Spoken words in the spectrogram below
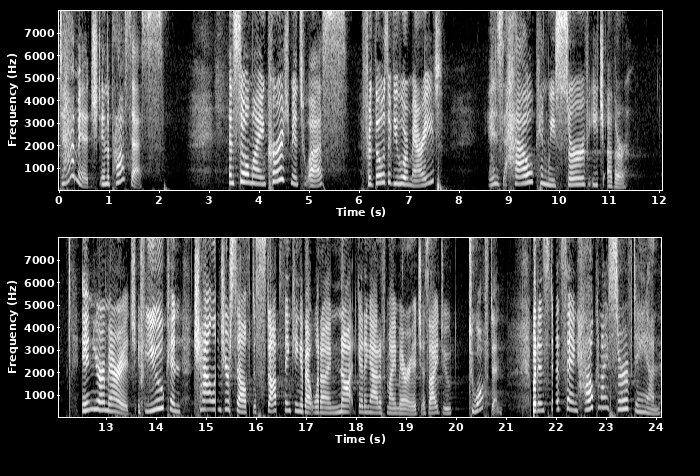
damaged in the process. And so, my encouragement to us, for those of you who are married, is how can we serve each other? in your marriage, if you can challenge yourself to stop thinking about what I'm not getting out of my marriage, as I do too often, but instead saying, How can I serve Dan?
